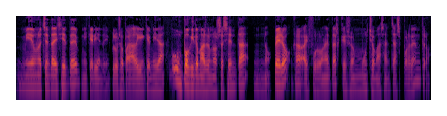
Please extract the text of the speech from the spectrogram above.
mide 1,87, ni queriendo. Incluso para alguien que mida un poquito más de unos 60, no. Pero, claro, hay furgonetas que son mucho más anchas por dentro.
